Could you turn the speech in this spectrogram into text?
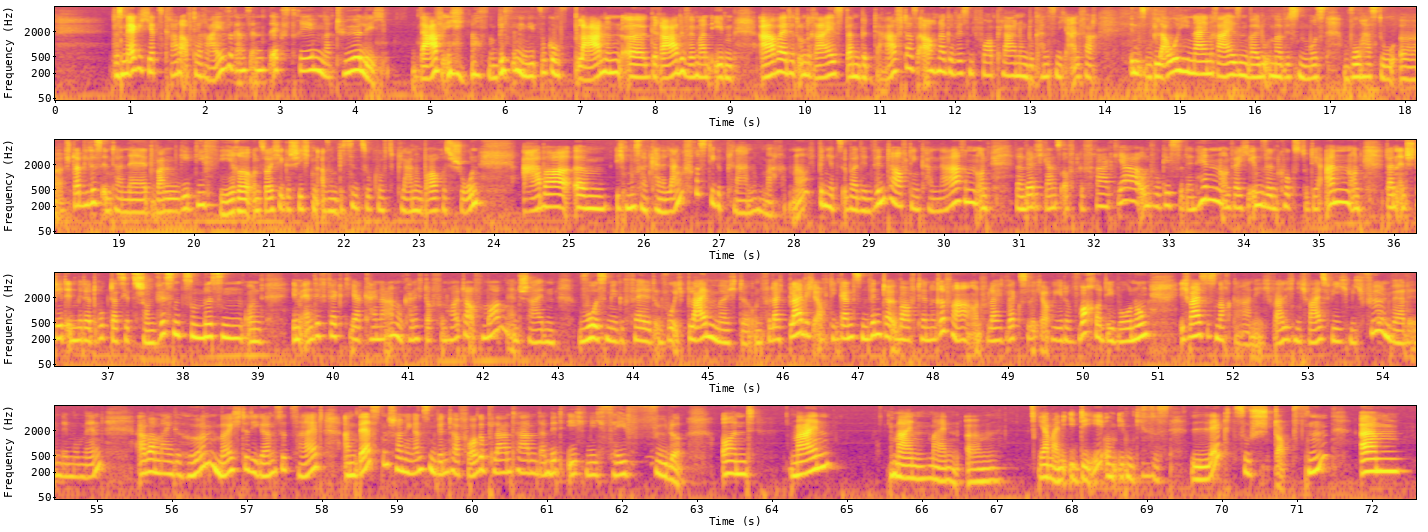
Das merke ich jetzt gerade auf der Reise ganz extrem. Natürlich darf ich auch so ein bisschen in die Zukunft planen. Äh, gerade wenn man eben arbeitet und reist, dann bedarf das auch einer gewissen Vorplanung. Du kannst nicht einfach ins Blaue hineinreisen, weil du immer wissen musst, wo hast du äh, stabiles Internet, wann geht die Fähre und solche Geschichten. Also ein bisschen Zukunftsplanung braucht es schon. Aber ähm, ich muss halt keine langfristige Planung machen. Ne? Ich bin jetzt über den Winter auf den Kanaren und dann werde ich ganz oft gefragt, ja, und wo gehst du denn hin und welche Inseln guckst du dir an? Und dann entsteht in mir der Druck, das jetzt schon wissen zu müssen. Und im Endeffekt, ja, keine Ahnung, kann ich doch von heute auf morgen entscheiden, wo es mir gefällt und wo ich bleiben möchte. Und vielleicht bleibe ich auch den ganzen Winter über auf Teneriffa und vielleicht wechsle ich auch jede Woche die Wohnung. Ich weiß es noch gar nicht, weil ich nicht weiß, wie ich mich fühlen werde in dem Moment. Aber mein Gehirn möchte die ganze Zeit am besten schon den ganzen Winter vorgeplant haben, damit ich mich safe fühle. Und mein, mein, mein, ähm, ja, meine Idee, um eben dieses Leck zu stopfen, ähm,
